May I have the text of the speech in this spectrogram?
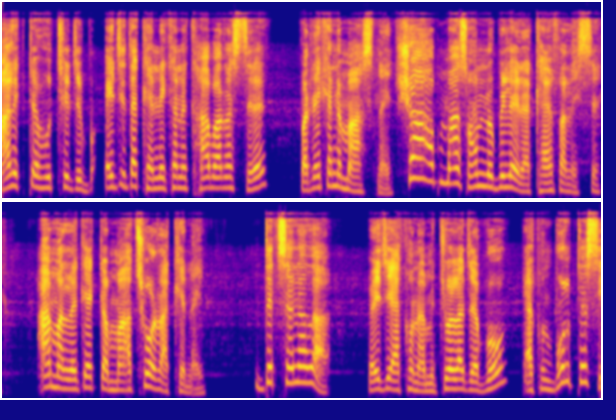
মালিকটা হচ্ছে যে, এই যে দেখেন এখানে খাবার আছে বাট এখানে মাছ নাই। সব মাছ অন্য বিলেরা খেয়ে ফেলেছে। আমার লাগে একটা মাছও রাখে নাই। দেখছেন আলা এই যে এখন আমি চলে যাব। এখন বলতেছি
